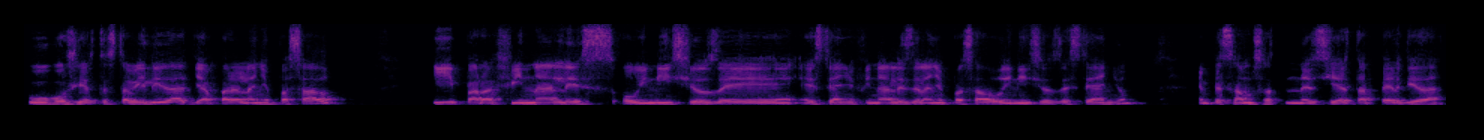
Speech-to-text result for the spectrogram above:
hubo cierta estabilidad ya para el año pasado y para finales o inicios de este año, finales del año pasado o inicios de este año, empezamos a tener cierta pérdida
